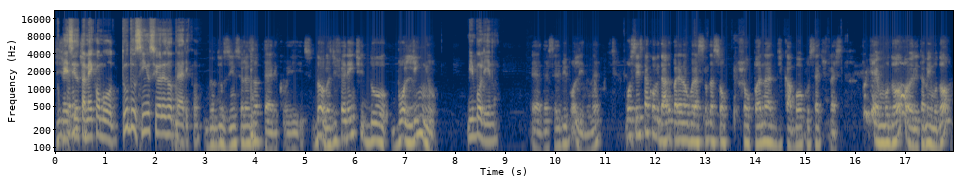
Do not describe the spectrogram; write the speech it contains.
Conhecido diferente também como Duduzinho Senhor Esotérico. Duduzinho ser esotérico, isso. Douglas, diferente do bolinho, Bibolino. é, deve ser bibolino, né? Você está convidado para a inauguração da Choupana de Caboclo Sete Flechas. Por quê? Mudou? Ele também mudou?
